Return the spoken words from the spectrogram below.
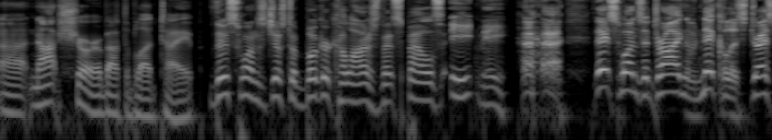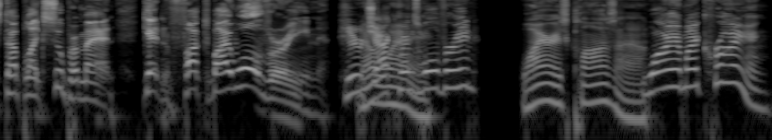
Uh, not sure about the blood type. This one's just a booger collage that spells eat me. this one's a drawing of Nicolas dressed up like Superman, getting fucked by Wolverine. Hugh No Jackman's way. Wolverine? Why are his claws out? Why am I crying?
